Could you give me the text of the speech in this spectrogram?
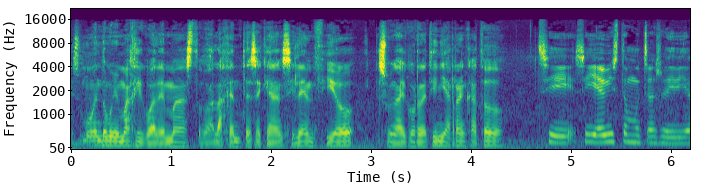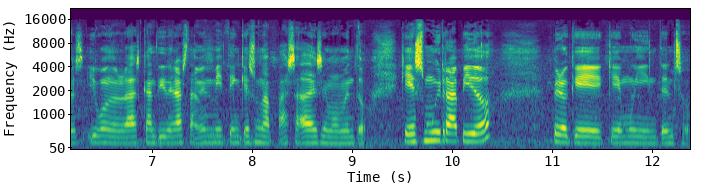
Es un momento muy mágico, además, toda la gente se queda en silencio, suena el cornetín y arranca todo. Sí, sí, he visto muchos vídeos. Y bueno, las cantineras también me dicen que es una pasada ese momento. Que es muy rápido, pero que, que muy intenso.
